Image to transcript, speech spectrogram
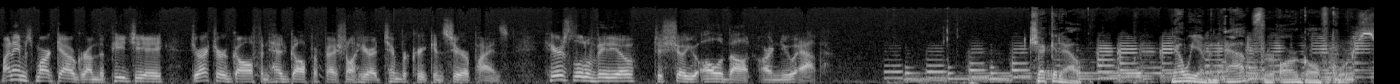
My name is Mark Gouger. I'm the PGA Director of Golf and Head Golf Professional here at Timber Creek and Sierra Pines. Here's a little video to show you all about our new app. Check it out. Now we have an app for our golf course.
